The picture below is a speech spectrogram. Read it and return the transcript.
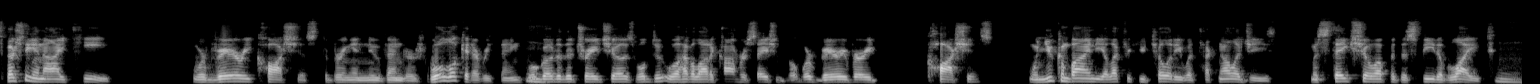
especially in it we're very cautious to bring in new vendors. We'll look at everything. We'll mm. go to the trade shows. We'll do we'll have a lot of conversations but we're very very cautious. When you combine the electric utility with technologies mistakes show up at the speed of light mm.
